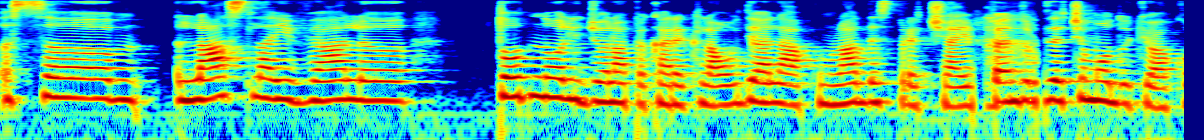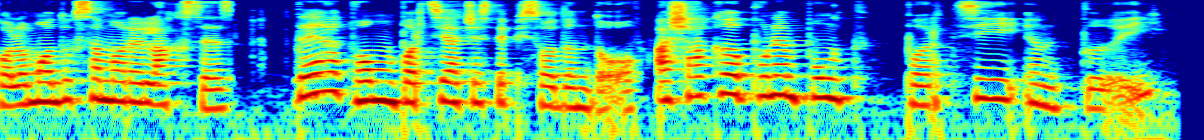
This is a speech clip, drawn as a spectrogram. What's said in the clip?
să las la iveală tot knowledge ăla pe care Claudia l-a acumulat despre ceai, pentru de ce mă duc eu acolo, mă duc să mă relaxez. De aia vom împărți acest episod în două. Așa că punem punct părții întâi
